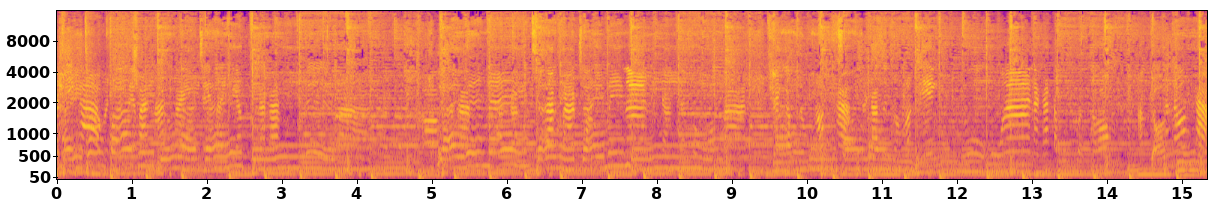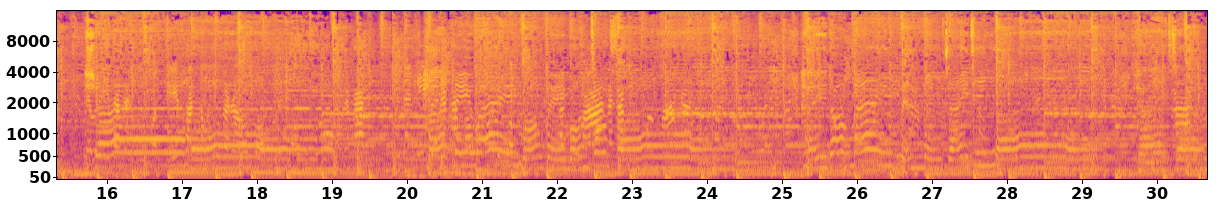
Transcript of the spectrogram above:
วัสดีค่ะวันนี้แม่บ้านมาไทยได้มาเยี่ยมนะคะคือมาออกนะคะสร้างบ้านของหน้าในการจัดส่งของบ้านให้กับน้องน็อตค่ะนะคะซึ่งน้องน็อตเองอยู่หมู่ห้านะคะตำบลสวนทองอำเภอระนองค่ะในวันนี้ท่านนายมือวันเทพท่านก็มาอยู่กับเราสองนนะคะแต่นี่นะคะขอบคุณท่านผู้ว่านะคะคุณผู้ว่าค่ะให้ดอกไม้เป็นหนึ่งใจที่ ค่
